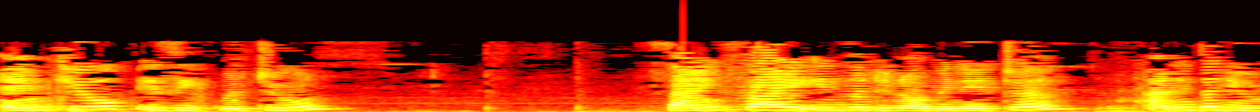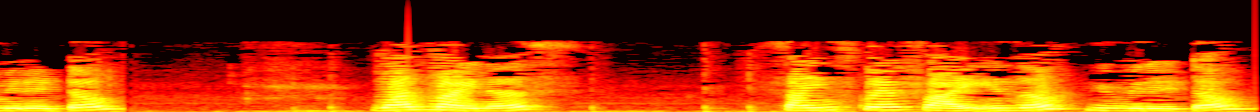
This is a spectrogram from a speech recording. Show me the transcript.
m cube is equal to sin phi in the denominator and in the numerator 1 minus sin square phi in the numerator.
